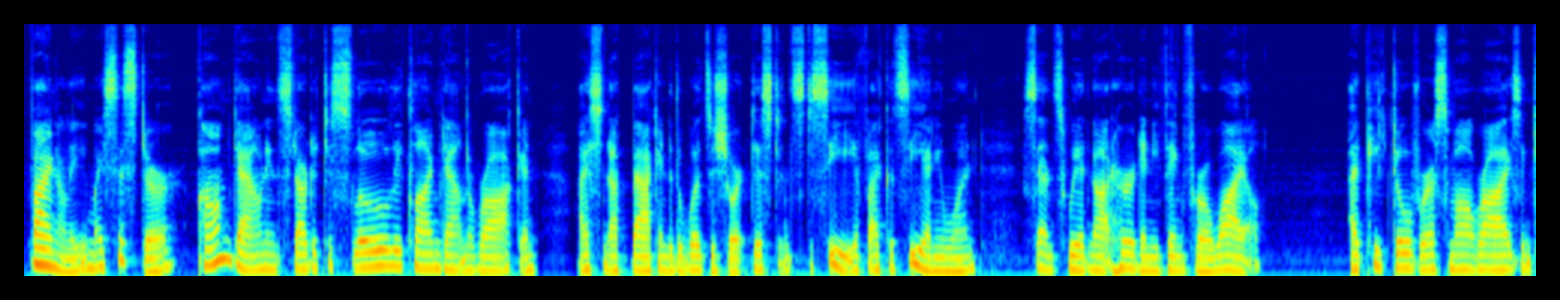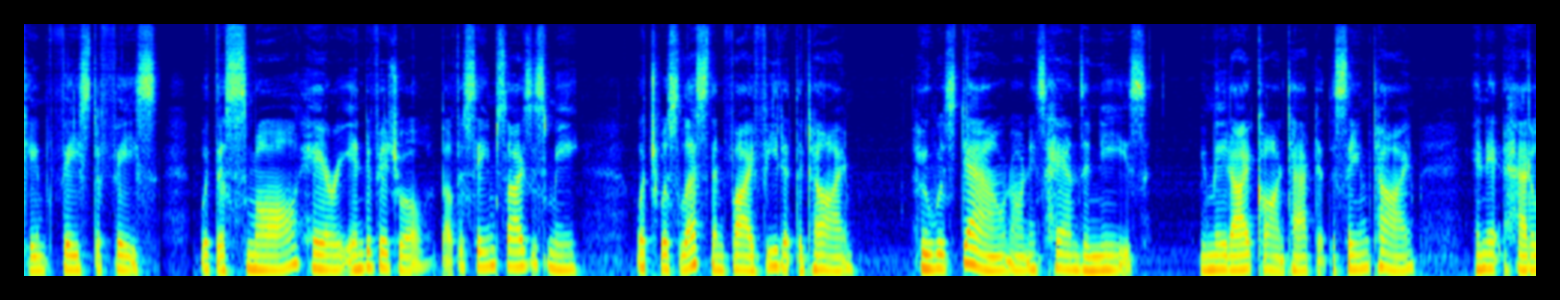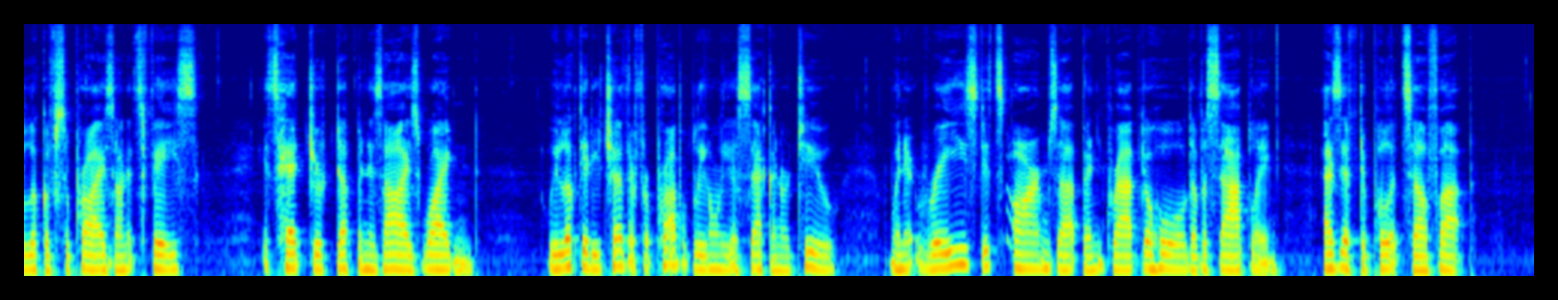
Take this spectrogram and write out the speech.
Finally, my sister calmed down and started to slowly climb down the rock, and I snuck back into the woods a short distance to see if I could see anyone since we had not heard anything for a while. I peeked over a small rise and came face to face with a small, hairy individual about the same size as me, which was less than five feet at the time, who was down on his hands and knees. We made eye contact at the same time, and it had a look of surprise on its face. Its head jerked up and his eyes widened. We looked at each other for probably only a second or two when it raised its arms up and grabbed a hold of a sapling as if to pull itself up,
